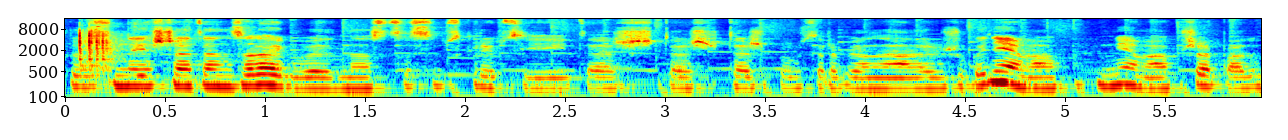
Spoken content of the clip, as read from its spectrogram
plus jeszcze ten zaległy na 100 subskrypcji też, też, też był zrobiony, ale już go nie ma, nie ma, przepadł.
